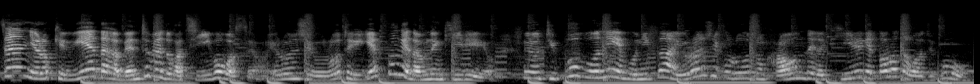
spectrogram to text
짠! 이렇게 위에다가 맨투맨도 같이 입어 봤어요. 이런 식으로 되게 예쁘게 남는 길이에요. 그리고 뒷부분이 보니까 이런 식으로 좀 가운데가 길게 떨어져가지고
